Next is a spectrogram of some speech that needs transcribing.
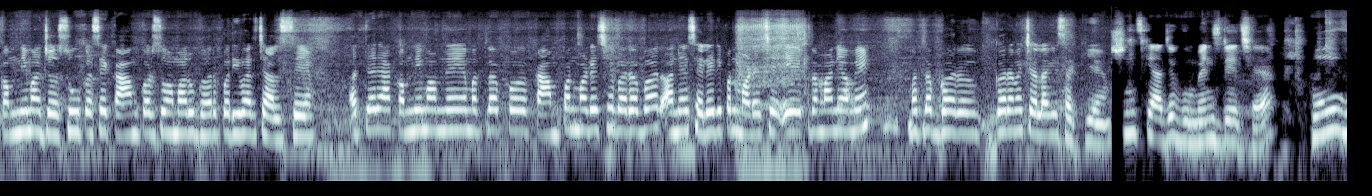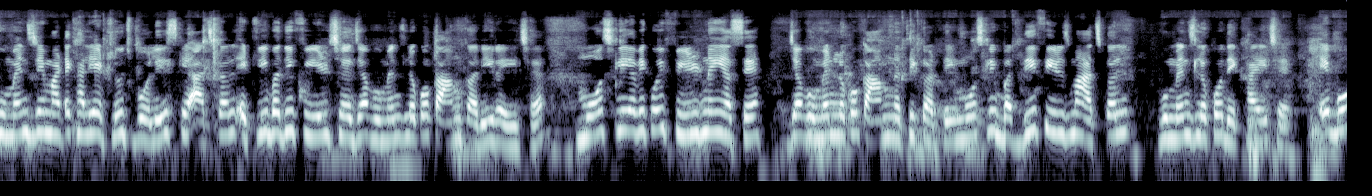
કંપનીમાં જશું, કશે કામ કરશું, અમારું ઘર પરિવાર ચાલશે. અત્યારે આ કંપનીમાં અમને મતલબ કામ પણ મળે છે બરાબર અને સેલેરી પણ મળે છે. એ પ્રમાણે અમે મતલબ ઘર ઘર અમે ચલાવી શકીએ. મીન્સ કે આજે વુમેન્સ ડે છે. હું વુમેન્સ ડે માટે ખાલી એટલું જ બોલીશ કે આજકાલ એટલી બધી ફિલ્ડ છે જ્યાં વુમેન્સ લોકો કામ કરી રહી છે. મોસ્ટલી એવી કોઈ ફિલ્ડ નહીં હશે જ્યાં વુમેન લોકો કામ નથી કરતી. મોસ્ટલી બધી ફિલ્ડ્સમાં આજકાલ વુમેન્સ લોકો દેખાય છે. એ બહુ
